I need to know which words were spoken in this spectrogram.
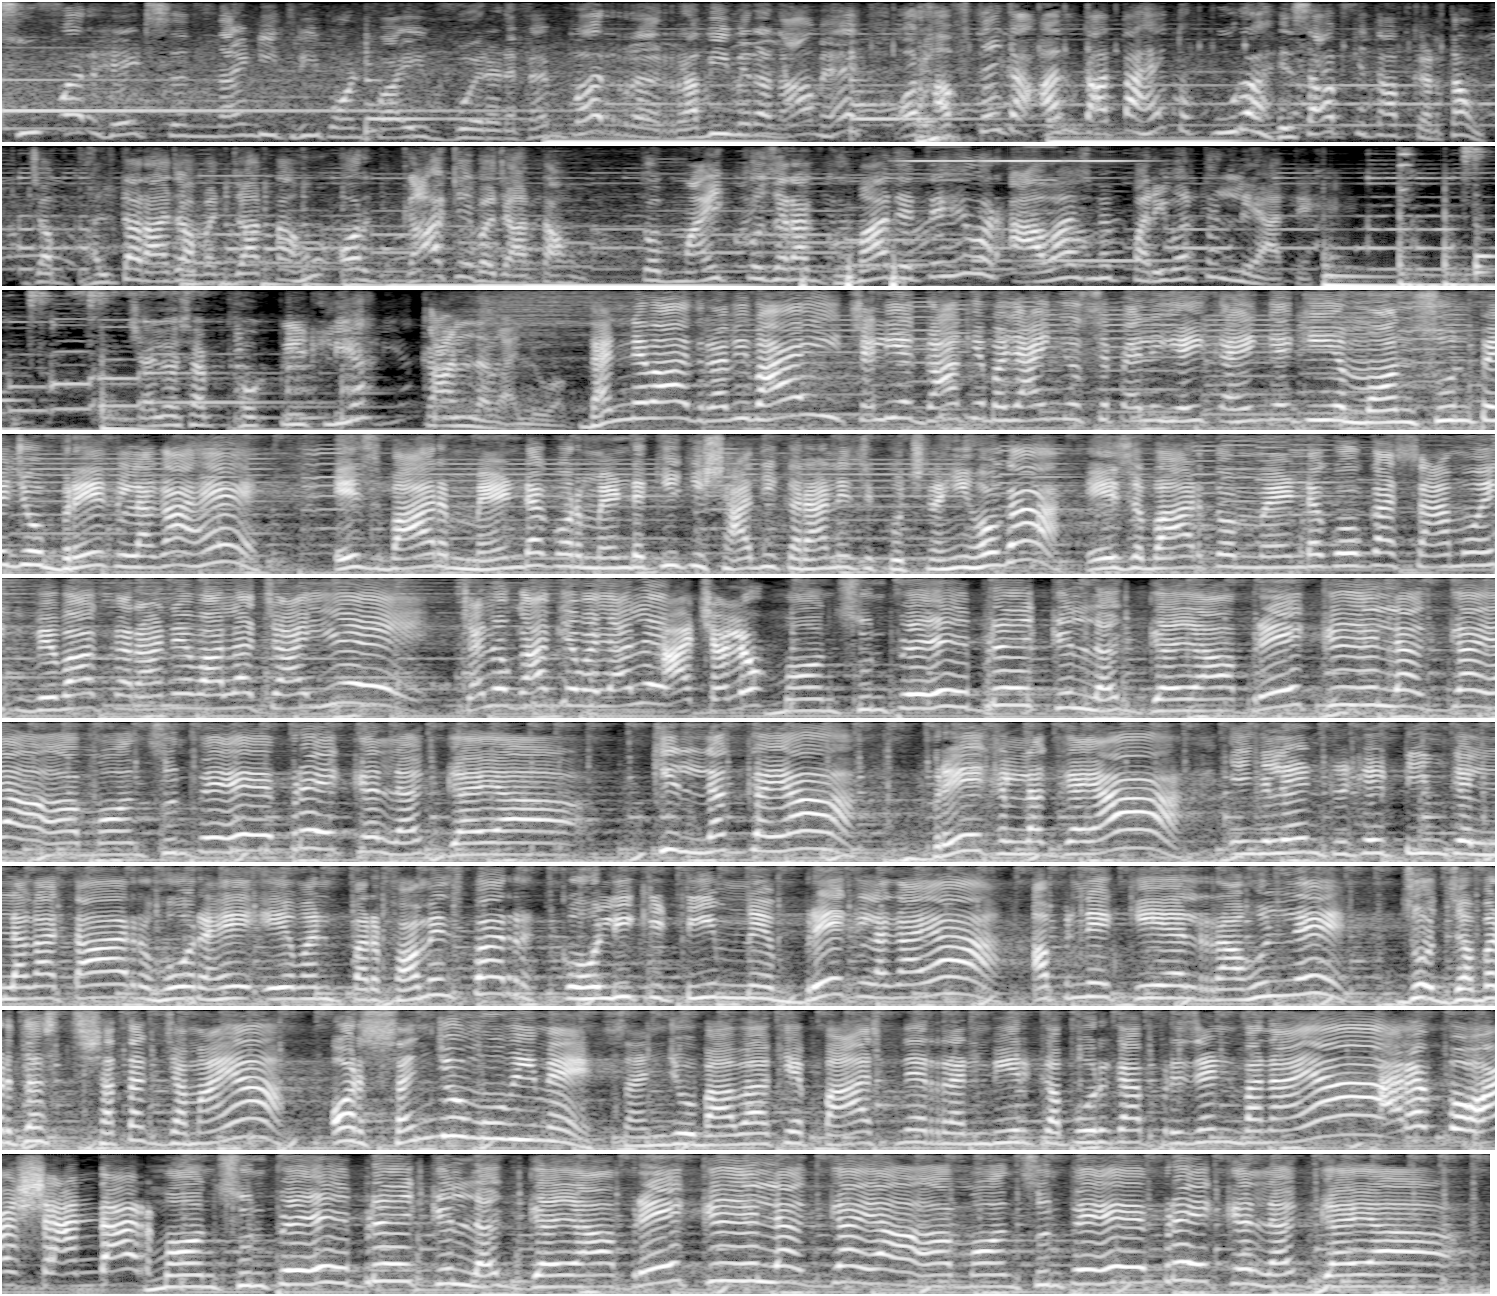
Super hits 93.5 वो red FM पर रवि मेरा नाम है और हफ़्ते का अंत आता है तो पूरा हिसाब किताब करता हूँ। जब भलता राजा बन जाता हूँ और गा के बजाता हूँ तो माइक को जरा घुमा देते हैं और आवाज़ में परिवर्तन ले आते हैं। चलो सब ठोक पीट लिया, कान लगा लो अब। धन्यवाद रवि भाई। चलिए गा के बजाएँगे, उससे पहले यही कहेंगे कि ये मानसून पे जो ब्रेक लगा है इस बार मेंढक और मेंढकी की शादी कराने से कुछ नहीं होगा। इस बार तो मेंढकों का सामूहिक विवाह कराने वाला चाहिए। चलो गा के बजा ले। हाँ चलो। मानसून पे ब्रेक लग गया ब्रेक लग गया। मानसून पे ब्रेक लग गया। कि लग गया? ब्रेक लग गया। इंग्लैंड क्रिकेट टीम के लगातार हो रहे ए वन परफॉर्मेंस पर कोहली की टीम ने ब्रेक लगाया। अपने के राहुल ने जो ज़बरदस्त शतक जमाया और संजू मूवी में संजू बाबा के पास ने रणबीर कपूर का प्रेजेंट बनाया। अरे बहुत शानदार। मानसून पे ब्रेक लग गया ब्रेक लग गया मानसून पे ब्रेक लग गया।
